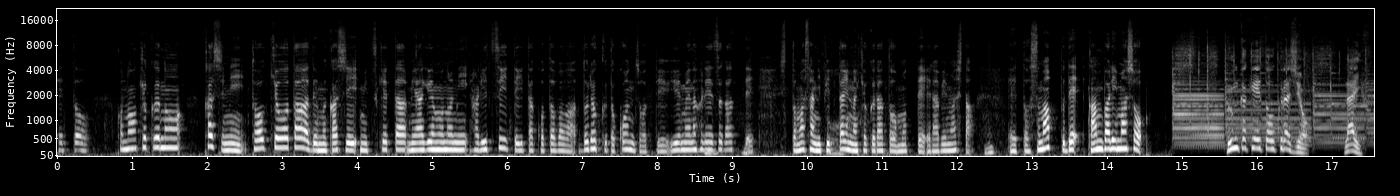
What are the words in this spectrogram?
えっと、この曲の歌詞に東京タワーで昔見つけた土産物に貼り付いていた言葉は努力と根性っていう有名なフレーズがあって、ちょっとまさにぴったりな曲だと思って選びました。えっ、と、 SMAPで頑張りましょう。文化系トークラジオ Life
